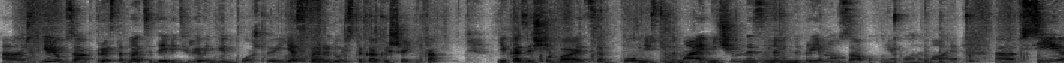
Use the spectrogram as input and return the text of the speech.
Такий рюкзак 329 гривень він коштує. Є спереду ось така кишенька, яка защібається. Повністю немає, нічим не, не неприємного запаху ніякого немає. Всі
